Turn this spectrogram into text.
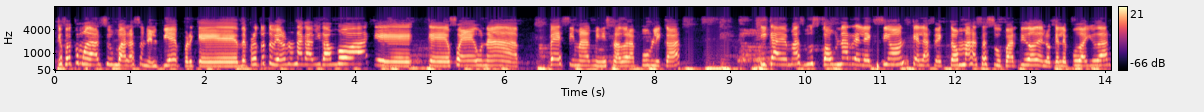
que fue como darse un balazo en el pie, porque de pronto tuvieron una Gaby Gamboa, que, que fue una pésima administradora pública, y que además buscó una reelección que le afectó más a su partido de lo que le pudo ayudar.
